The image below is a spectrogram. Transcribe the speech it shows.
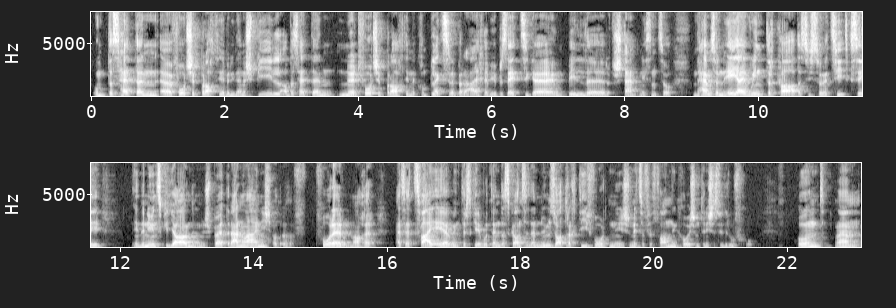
Und das hat dann äh, Fortschritt gebracht eben in diesem Spiel, aber es hat dann nicht Fortschritt gebracht in den komplexeren Bereichen wie Übersetzungen und Bilder, Verständnis und so. Und da haben wir so einen AI-Winter gehabt. Das ist so eine Zeit gewesen, in den 90er Jahren und später auch noch eine, oder vorher und nachher, es hat zwei AI-Winters gegeben, wo dann das Ganze dann nicht mehr so attraktiv geworden ist und nicht so viel Funding gekommen ist und dann ist es wieder aufgekommen. Und ähm,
